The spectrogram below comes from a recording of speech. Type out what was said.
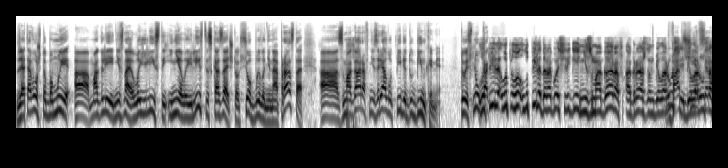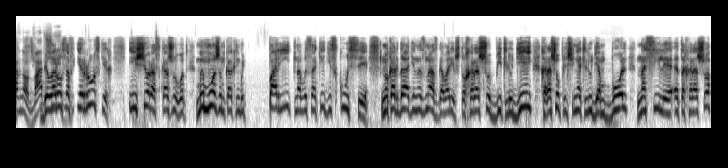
для того, чтобы мы а, могли, не знаю, лоялисты и не лоялисты сказать, что все было не напрасно, а Змагаров не зря лупили дубинками. То есть, ну, лупили, как... лупили, лупили, дорогой Сергей, не Змагаров, а граждан Беларуси, белорусов, равно, вообще... белорусов и русских. И еще раз скажу, вот мы можем как-нибудь парить на высоте дискуссии. Но когда один из нас говорит, что хорошо бить людей, хорошо причинять людям боль, насилие это хорошо,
